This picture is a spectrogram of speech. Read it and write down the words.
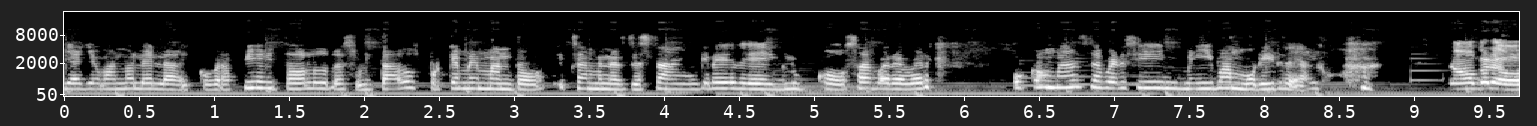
ya llevándole la ecografía y todos los resultados, porque me mandó exámenes de sangre, de glucosa, para ver poco más, a ver si me iba a morir de algo. No, pero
